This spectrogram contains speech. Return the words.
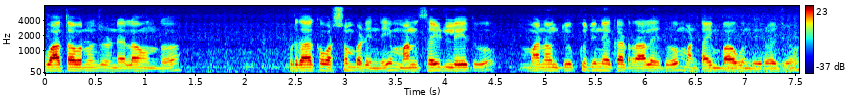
వాతావరణం చూడండి ఎలా ఉందో. ఇప్పుడు దాకా వర్షం పడింది. మన సైడ్ లేదు. మనం దుక్కు దున్నే కాడ రాలేదు. మన టైం బాగుంది ఈరోజు.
